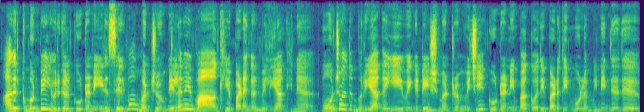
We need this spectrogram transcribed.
அதற்கு முன்பே இவர்கள் கூட்டணியில் செல்வா மற்றும் நிலவை வா ஆகிய படங்கள் வெளியாகின. மூன்றாவது முறையாக ஏ. வெங்கடேஷ் மற்றும் விஜய் கூட்டணி பகவதி படத்தின் மூலம் இணைந்தது.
